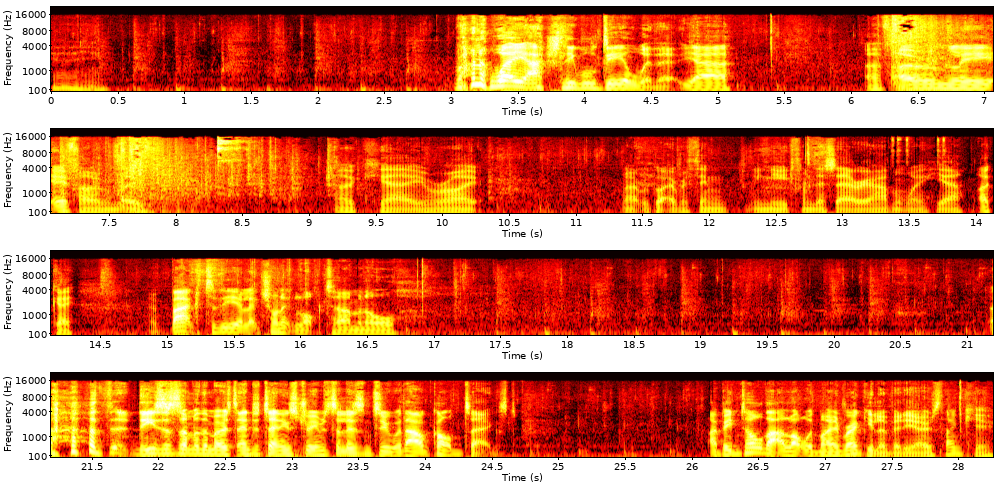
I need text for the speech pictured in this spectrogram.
Okay. Run away, Ashley will deal with it. Yeah. If only, if only. Okay, right. Right, we've got everything we need from this area, haven't we? Yeah, okay. Back to the electronic lock terminal. These are some of the most entertaining streams to listen to without context. I've been told that a lot with my regular videos, thank you.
